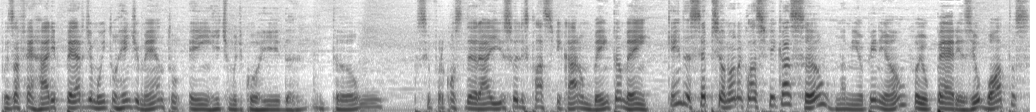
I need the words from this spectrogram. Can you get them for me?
pois a Ferrari perde muito rendimento em ritmo de corrida. Então, se for considerar isso, eles classificaram bem também. Quem decepcionou na classificação, na minha opinião, foi o Pérez e o Bottas.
